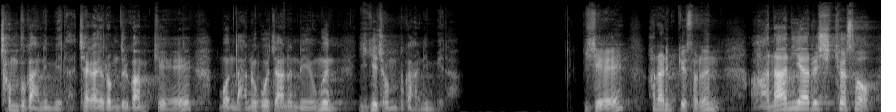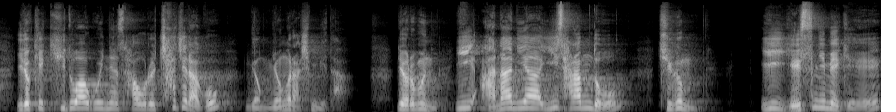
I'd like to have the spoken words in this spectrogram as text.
전부가 아닙니다. 제가 여러분들과 함께 뭐 나누고자 하는 내용은 이게 전부가 아닙니다. 이제 하나님께서는 아나니아를 시켜서 이렇게 기도하고 있는 사울을 찾으라고 명령을 하십니다. 여러분, 이 아나니아 이 사람도 지금 이 예수님에게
